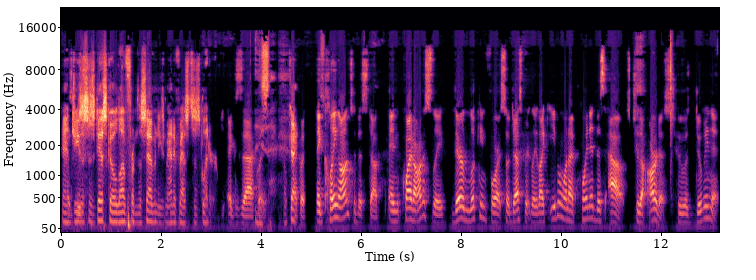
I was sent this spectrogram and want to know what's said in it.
and Jesus' disco love from the 70s manifests as glitter. Exactly. Okay. Exactly. They cling on to this stuff, and quite honestly, they're looking for it so desperately. Like, even when I pointed this out to the artist who was doing it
